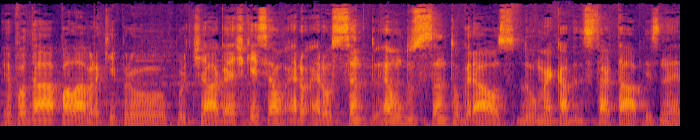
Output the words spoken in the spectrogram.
Eu vou dar a palavra aqui pro, pro Thiago. Acho que esse é, era, era o santo, é um dos santo graus do mercado de startups, né?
